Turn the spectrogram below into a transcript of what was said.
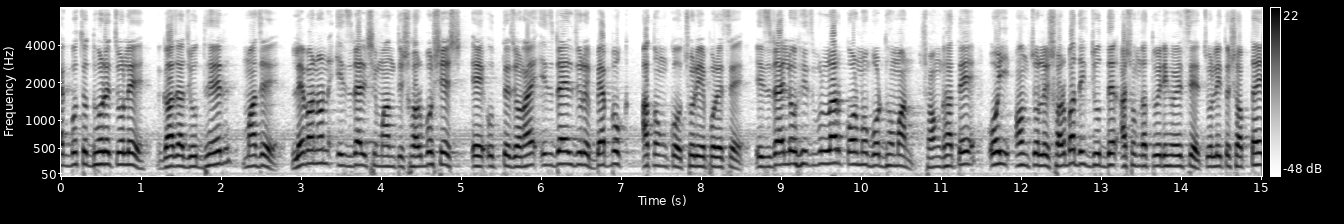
এক বছর ধরে চলে গাজা যুদ্ধের মাঝে লেবানন ইসরায়েল সীমান্তে সর্বশেষ এ উত্তেজনায় ইসরায়েল জুড়ে ব্যাপক আতঙ্ক ছড়িয়ে পড়েছে। ইসরায়েল ও হিজবুল্লাহর কর্মবর্ধমান সংঘাতে ওই অঞ্চলে সর্বাধিক যুদ্ধের আশঙ্কা তৈরি হয়েছে। চলিত সপ্তাহে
